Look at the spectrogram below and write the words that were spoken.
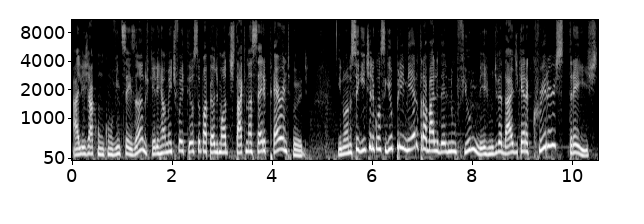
ali já com, com 26 anos, que ele realmente foi ter o seu papel de maior destaque na série Parenthood. E no ano seguinte ele conseguiu o primeiro trabalho dele num filme mesmo, de verdade, que era Critters 3.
